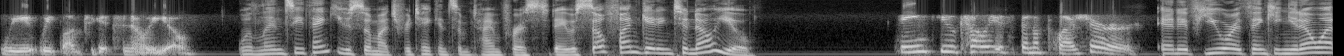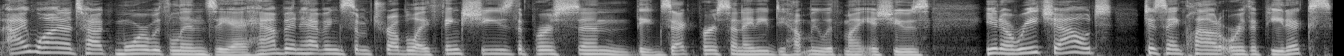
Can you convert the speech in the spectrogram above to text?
We, we'd love to get to know you. Well, Lindsay, thank you so much for taking some time for us today. It was so fun getting to know you. Thank you, Kelly. It's been a pleasure. And if you are thinking, you know what, I want to talk more with Lindsay. I have been having some trouble. I think she's the person, the exact person I need to help me with my issues. You know, reach out to St. Cloud Orthopedics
